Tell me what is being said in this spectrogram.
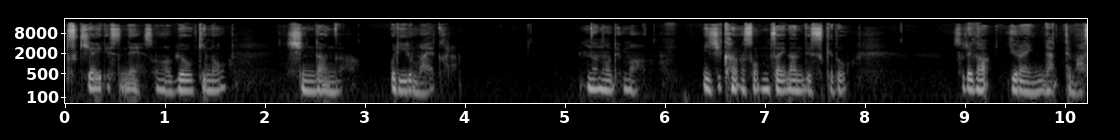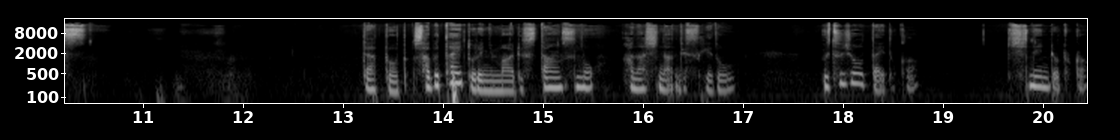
付き合いですね。その病気の診断が降りる前から。なのでまあ、身近な存在なんですけど、それが由来になってます。で、あと、サブタイトルにもあるスタンスの話なんですけど、うつ状態とか、騎士燃料とか、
